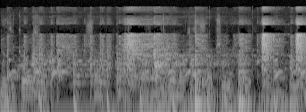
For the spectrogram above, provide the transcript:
know the girls are sharp. The girl monkey's a sharpshooter.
